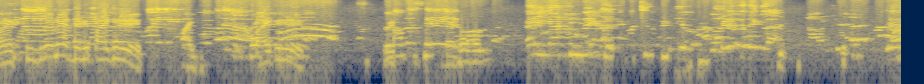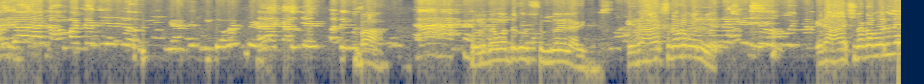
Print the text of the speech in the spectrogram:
মানে খুচরো রেট নাকি পাইকারি রেট? পাইকারি রেট। হ্যাঁ বাহ। হলুদের মধ্যে খুব সুন্দরই লাগছে। এটা আড়াইশো টাকা বললে? এটা আড়াইশো টাকা বললে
